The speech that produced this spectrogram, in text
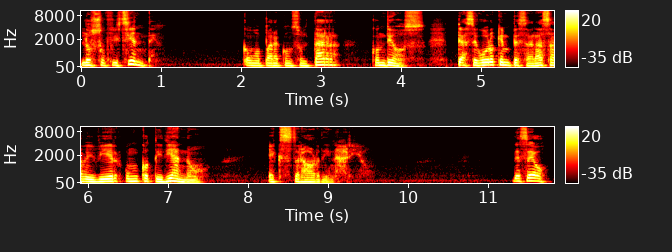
lo suficiente como para consultar con Dios, te aseguro que empezarás a vivir un cotidiano extraordinario. Deseo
